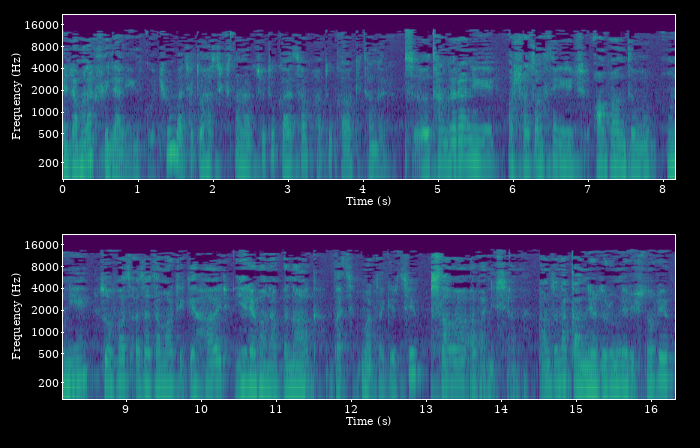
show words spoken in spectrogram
այն ժամանակ ֆիլիալ էին կոչում բայց հետո հասցիկ ստանալուց հետո կայացավ հատուկ քաղաքի թանգարան թանգարանի աշխատանքների ավանդը ունի զոհված ազատամարտիկի հայր Երևանաբնակ բայց մարտակերտի Սլավա Ավանեսյանը անձնական ներդրումների շնորհիվ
